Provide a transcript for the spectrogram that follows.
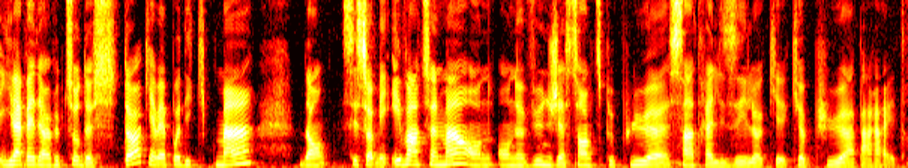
il y avait des ruptures de stock, il n'y avait pas d'équipement. Donc, c'est ça. Mais éventuellement, on, a vu une gestion un petit peu plus euh, centralisée là, qui, a pu apparaître.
